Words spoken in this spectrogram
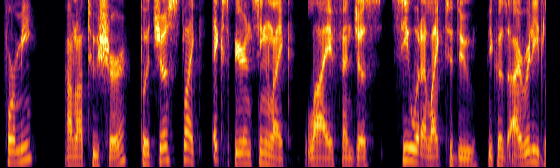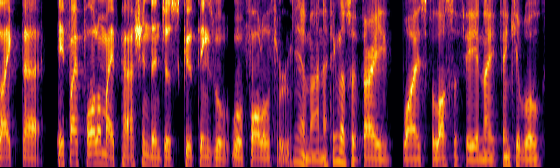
for me. I'm not too sure, but just like experiencing like life and just see what I like to do because I really like that. If I follow my passion, then just good things will, will follow through. Yeah, man. I think that's a very wise philosophy and I think it will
